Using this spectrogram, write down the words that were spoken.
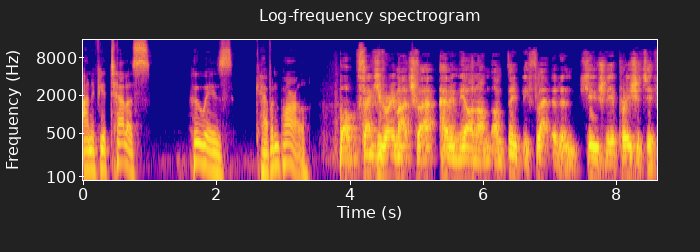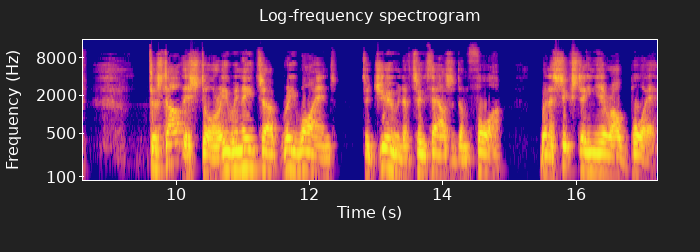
And if you tell us who is Kevin Parle? Bob, thank you very much for having me on. I'm, I'm deeply flattered and hugely appreciative. To start this story, we need to rewind to June of 2004 when a 16 year old boy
